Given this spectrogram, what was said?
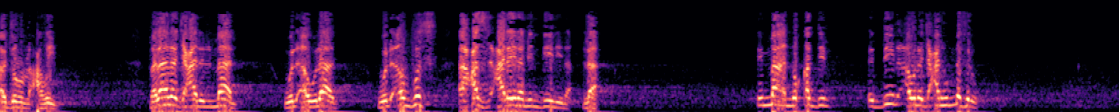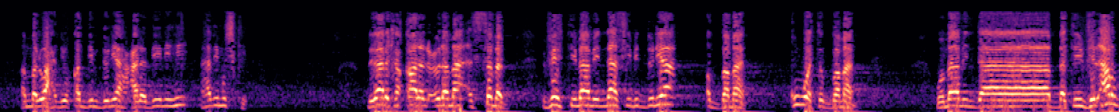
أجر عظيم. فلا نجعل المال والأولاد والأنفس أعز علينا من ديننا. لا. إما أن نقدم الدين أو نجعلهم مثله. أما الواحد يقدم دنياه على دينه هذه مشكلة. لذلك قال العلماء السبب في اهتمام الناس بالدنيا الضمان قوة الضمان. وما من دابة في الأرض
